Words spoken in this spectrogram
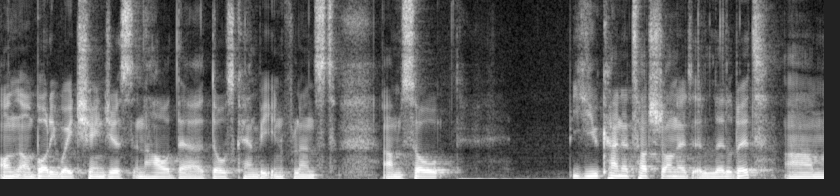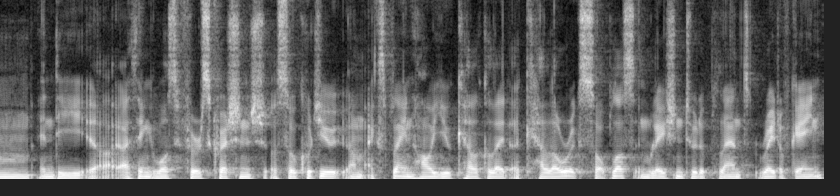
on, on body weight changes and how the those can be influenced. Um, so you kind of touched on it a little bit um, in the I think it was the first question. So could you um, explain how you calculate a caloric surplus in relation to the planned rate of gain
